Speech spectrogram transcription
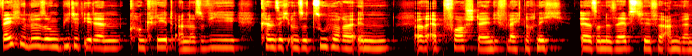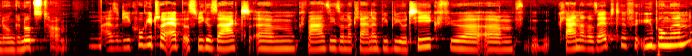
Welche Lösung bietet ihr denn konkret an? Also wie können sich unsere ZuhörerInnen eure App vorstellen, die vielleicht noch nicht äh, so eine Selbsthilfeanwendung genutzt haben? Also die Cogito-App ist wie gesagt ähm, quasi so eine kleine Bibliothek für ähm, kleinere Selbsthilfeübungen.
